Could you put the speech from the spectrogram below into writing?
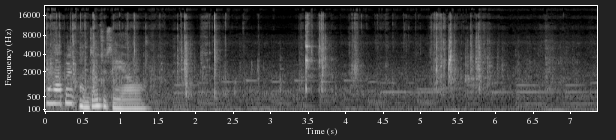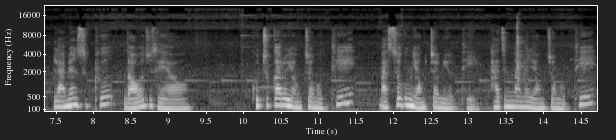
홍합을 건져주세요. 라면 스프 넣어주세요. 고춧가루 0.5t, 맛소금 0.25t, 다진 마늘 0.5t,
